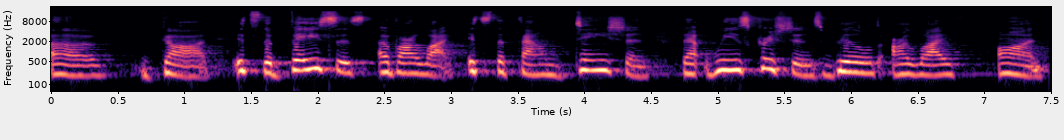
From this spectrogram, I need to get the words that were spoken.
of God. It's the basis of our life, it's the foundation that we as Christians build our life on.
